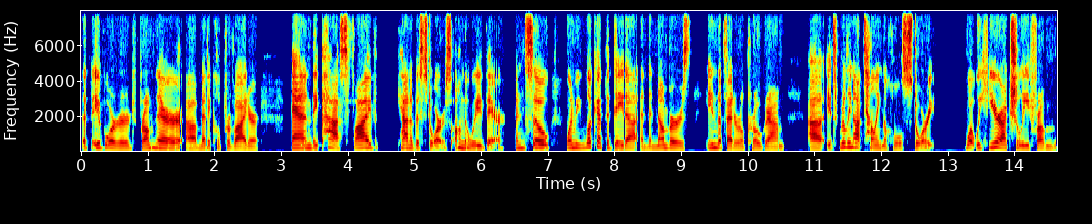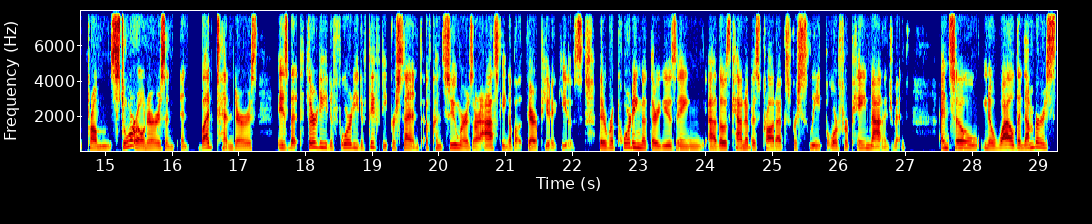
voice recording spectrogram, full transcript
that they've ordered from their uh, medical provider, and they pass five cannabis stores on the way there. And so when we look at the data and the numbers in the federal program, uh, it's really not telling the whole story. What we hear actually from from store owners and, and bud tenders is that 30 to 40 to 50% of consumers are asking about therapeutic use. They're reporting that they're using uh, those cannabis products for sleep or for pain management. And so, you know, while the numbers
